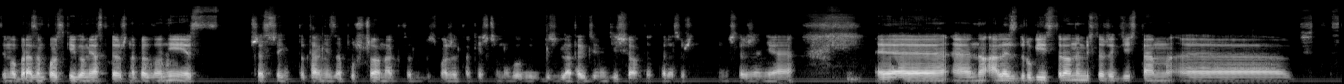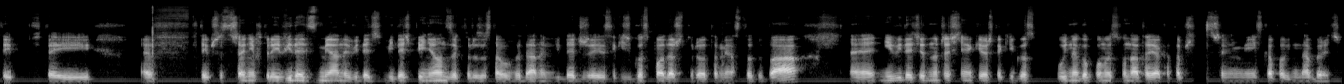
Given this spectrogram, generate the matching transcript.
tym obrazem polskiego miasta już na pewno nie jest przestrzeń totalnie zapuszczona, która być może tak jeszcze mogłoby być w latach 90., teraz już myślę, że nie. E, e, no ale z drugiej strony myślę, że gdzieś tam e, w tej, w tej w tej przestrzeni, w której widać zmiany, widać, widać pieniądze, które zostały wydane, widać, że jest jakiś gospodarz, który o to miasto dba. Nie widać jednocześnie jakiegoś takiego spójnego pomysłu na to, jaka ta przestrzeń miejska powinna być.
